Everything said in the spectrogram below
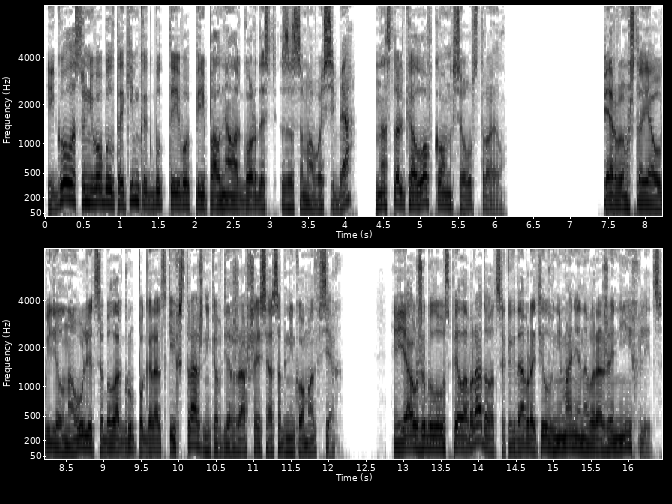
И голос у него был таким, как будто его переполняла гордость за самого себя, настолько ловко он все устроил. Первым, что я увидел на улице, была группа городских стражников, державшаяся особняком от всех. И я уже было успел обрадоваться, когда обратил внимание на выражение их лиц.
